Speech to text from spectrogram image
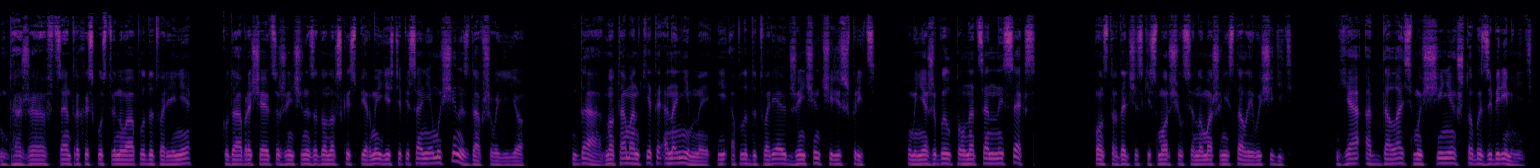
Даже в центрах искусственного оплодотворения, куда обращаются женщины за донорской спермой, есть описание мужчины, сдавшего ее. Да, но там анкеты анонимные и оплодотворяют женщин через шприц. У меня же был полноценный секс. Он страдальчески сморщился, но Маша не стала его щадить. Я отдалась мужчине, чтобы забеременеть.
